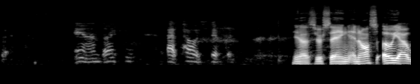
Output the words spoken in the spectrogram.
fifths. And I think that's how it's different. Yes, you're saying, and also, oh yeah,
